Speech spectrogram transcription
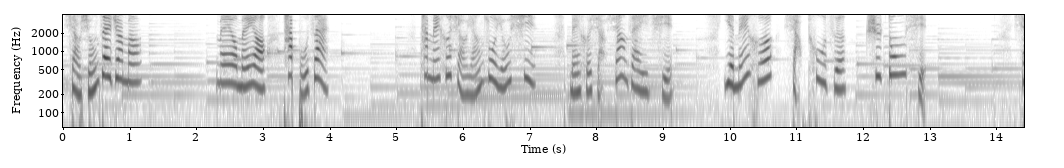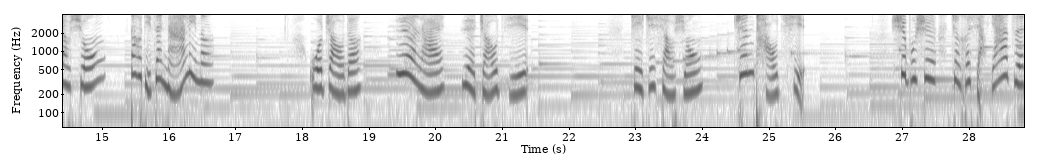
小熊在这儿吗？没有，没有，它不在。它没和小羊做游戏，没和小象在一起。也没和小兔子吃东西。小熊到底在哪里呢？我找的越来越着急。这只小熊真淘气，是不是正和小鸭子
